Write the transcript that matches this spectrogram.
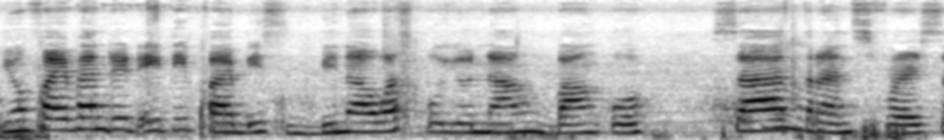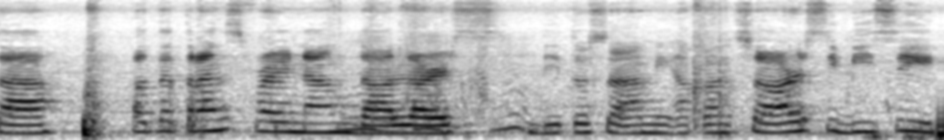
yung 585 is binawas po yun ng bangko sa transfer sa pagta-transfer ng dollars dito sa aming account sa RCBC.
